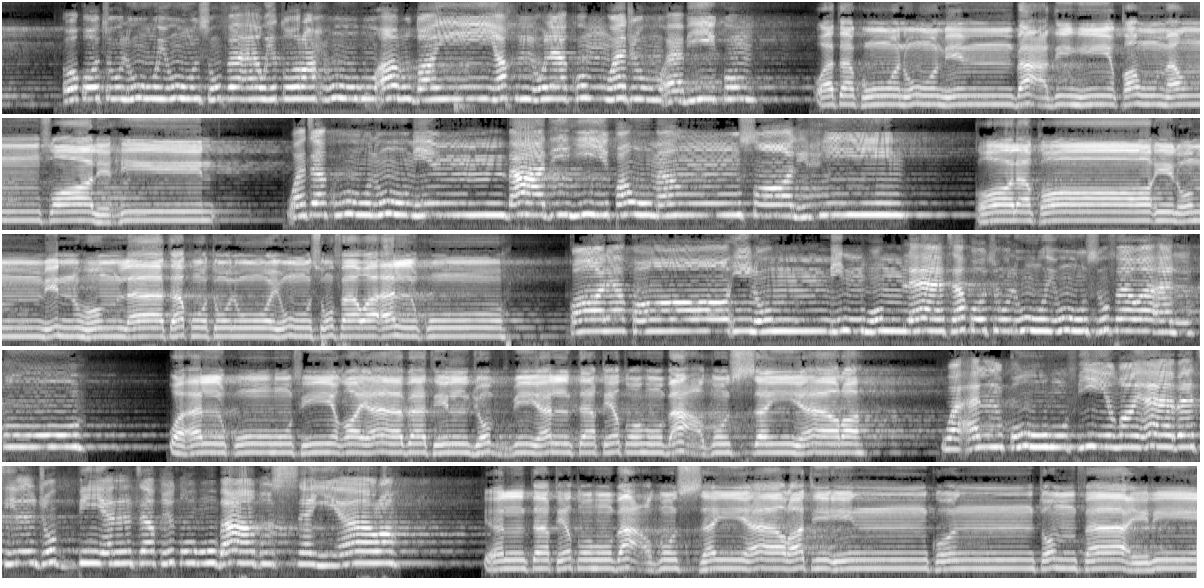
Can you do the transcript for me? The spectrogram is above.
اقتلوا يوسف أو اطرحوه أرضا يخل لكم وجه أبيكم. وتكونوا من بعده قوما صالحين. وتكونوا من بعده قوما صالحين. قال قائل منهم لا تقتلوا يوسف وألقوه. قال قائل منهم لا تقتلوا يوسف وألقوه. وألقوه في غيابة الجب يلتقطه بعض السيارة. وألقوه في غيابة الجب يلتقطه بعض السيارة. يلتقطه بعض السيارة إن كنتم فاعلين.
